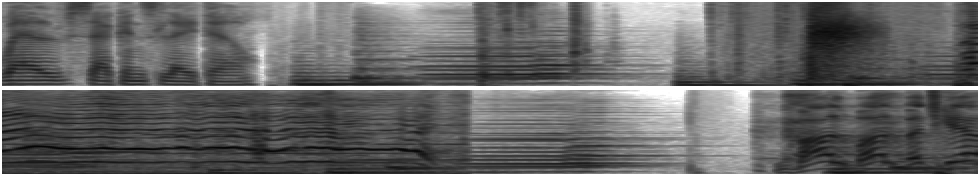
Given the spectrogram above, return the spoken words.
12 seconds later. बाल बाल बच गया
